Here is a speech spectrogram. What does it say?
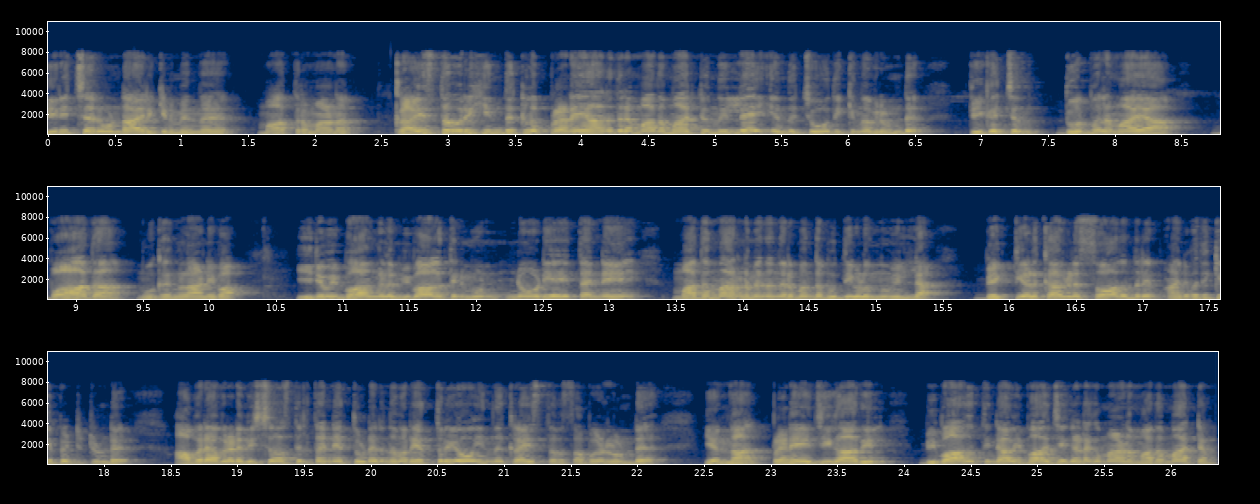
തിരിച്ചറിവുണ്ടായിരിക്കണമെന്ന് മാത്രമാണ്. ക്രൈസ്തവർ ഹിന്ദുക്കൾ പ്രണയാനന്തരം മതം മാറ്റുന്നില്ലേ എന്ന് ചോദിക്കുന്നവരുണ്ട്. തികച്ചും ദുർബലമായ വാദ മുഖങ്ങളാണിവ ഇരു വിഭാഗങ്ങളും വിവാഹത്തിന് മുന്നോടിയായി തന്നെ മതം മാറണമെന്ന നിർബന്ധ ബുദ്ധികളൊന്നുമില്ല. വ്യക്തികൾക്ക് അവരുടെ സ്വാതന്ത്ര്യം അനുവദിക്കപ്പെട്ടിട്ടുണ്ട്. അവരവരുടെ വിശ്വാസത്തിൽ തന്നെ തുടരുന്നവർ എത്രയോ ഇന്ന് ക്രൈസ്തവ സഭകളുണ്ട് എന്നാൽ പ്രണയജികാതിൽ വിവാഹത്തിന്റെ അവിഭാജ്യ ഘടകമാണ് മതമാറ്റം.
